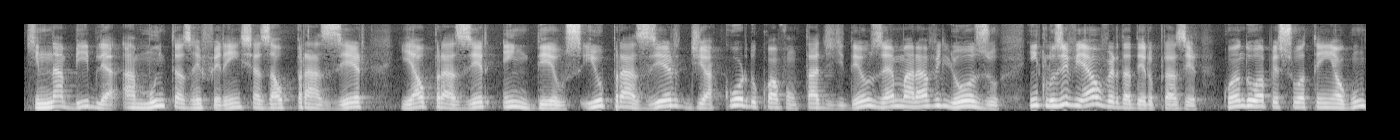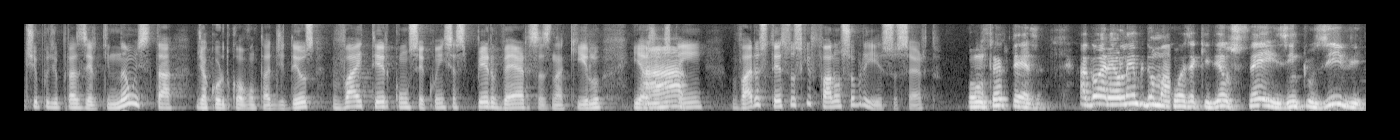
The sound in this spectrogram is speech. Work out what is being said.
que na Bíblia há muitas referências ao prazer e ao prazer em Deus. E o prazer, de acordo com a vontade de Deus, é maravilhoso. Inclusive, é o verdadeiro prazer. Quando a pessoa tem algum tipo de prazer que não está de acordo com a vontade de Deus, vai ter consequências perversas naquilo. E a ah. gente tem vários textos que falam sobre isso, certo? Com certeza. Agora, eu lembro de uma coisa que Deus fez, inclusive,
